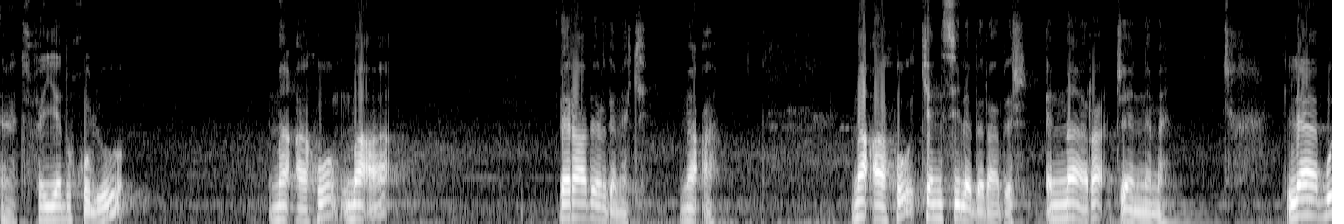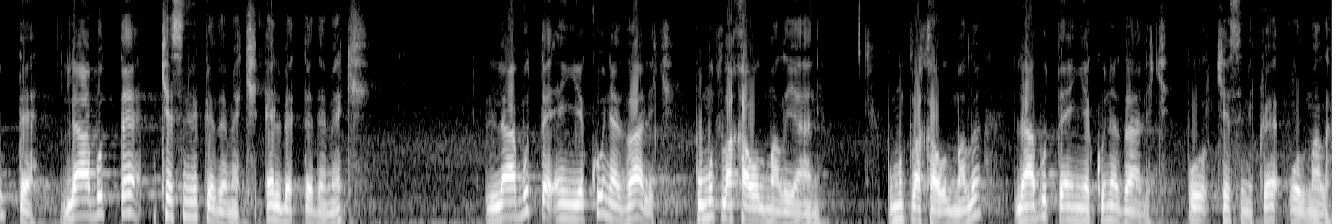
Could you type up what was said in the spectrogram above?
Evet, feyedhulu ma'ahu ma'a beraber demek. Ma'a. Ma'ahu kendisiyle beraber. Ennara cehenneme. La budde. La budde kesinlikle demek. Elbette demek. La budde en yekune zalik. Bu mutlaka olmalı yani. Bu mutlaka olmalı. La budde en yekune zalik. Bu kesinlikle olmalı.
